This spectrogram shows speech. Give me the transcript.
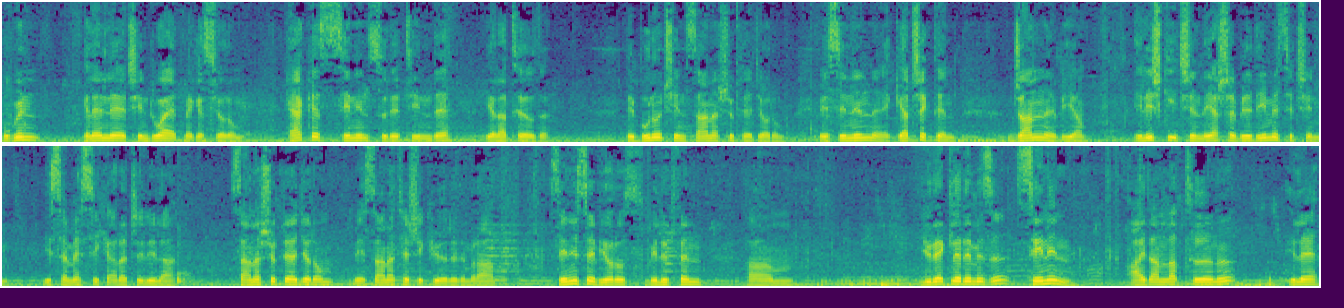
bugün gelenler için dua etmek istiyorum. Herkes senin suretinde yaratıldı. Ve bunun için sana şükrediyorum. Ve seninle gerçekten canlı bir ilişki içinde yaşayabildiğimiz için İsa Mesih aracılığıyla sana şükrediyorum ve sana teşekkür ederim Rab. Seni seviyoruz ve lütfen um, yüreklerimizi senin aydınlattığını ile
